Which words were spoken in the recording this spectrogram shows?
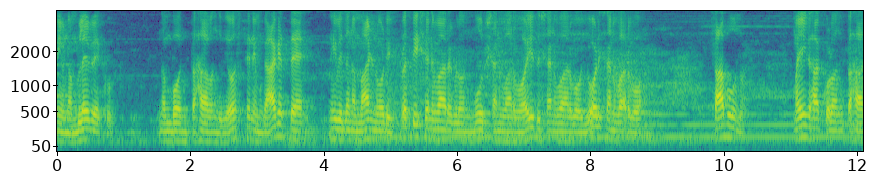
ನೀವು ನಂಬಲೇಬೇಕು. ನಂಬುವಂತಹ ಒಂದು ವ್ಯವಸ್ಥೆ ನಿಮಗಾಗತ್ತೆ. ನೀವು ಇದನ್ನು ಮಾಡಿ ನೋಡಿ, ಪ್ರತಿ ಶನಿವಾರಗಳು ಒಂದು ಮೂರು ಶನಿವಾರವೋ, ಐದು ಶನಿವಾರವೋ, ಏಳು ಶನಿವಾರವೋ, ಸಾಬೂನು. ಮೈಗೆ ಹಾಕ್ಕೊಳ್ಳುವಂತಹ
